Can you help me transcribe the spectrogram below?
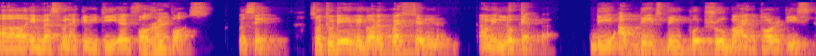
uh, investment activity, uh, false Right. reports per se. So today we got a question. I mean, look at the updates being put through by authorities.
